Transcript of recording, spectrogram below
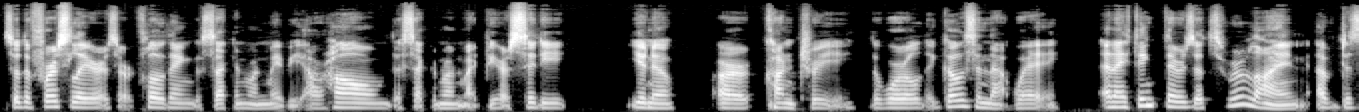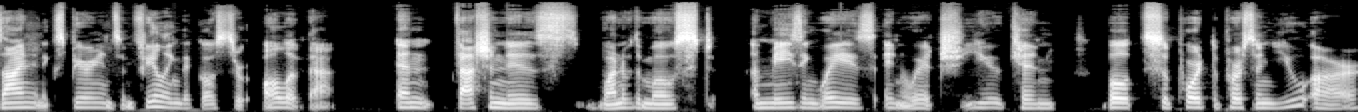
So the first layer is our clothing. The second one may be our home. The second one might be our city, you know, our country, the world. It goes in that way. And I think there's a through line of design and experience and feeling that goes through all of that. And fashion is one of the most amazing ways in which you can both support the person you are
